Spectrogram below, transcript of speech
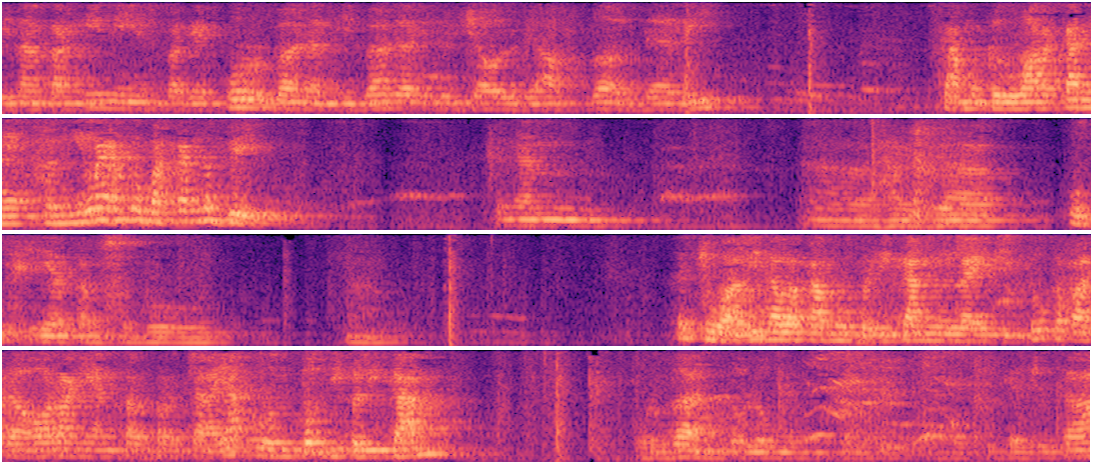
binatang ini sebagai kurban dan ibadah itu jauh lebih afdal dari kamu keluarkan yang senilai atau bahkan lebih dengan uh, harga udhiyah tersebut. Kecuali kalau kamu berikan nilai itu kepada orang yang terpercaya untuk dibelikan kurban, tolong 3 juta,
